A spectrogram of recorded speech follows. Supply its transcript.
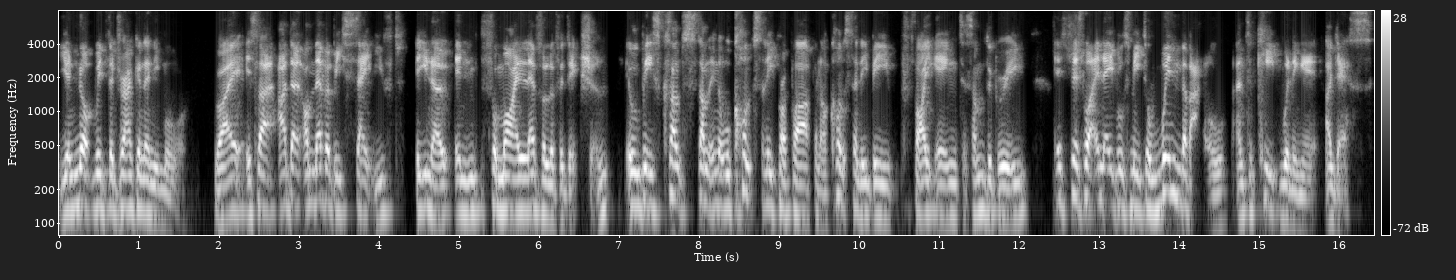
you're not with the dragon anymore right? It's like i don't i'll never be saved you know in for my level of addiction. It will be something that will constantly crop up and i'll constantly be fighting to some degree. It's just what enables me to win the battle and to keep winning it i guess.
